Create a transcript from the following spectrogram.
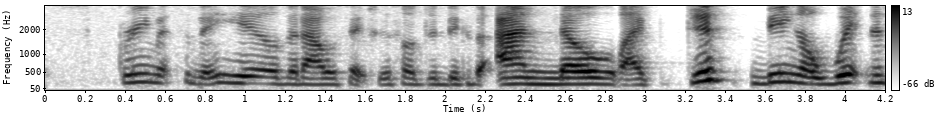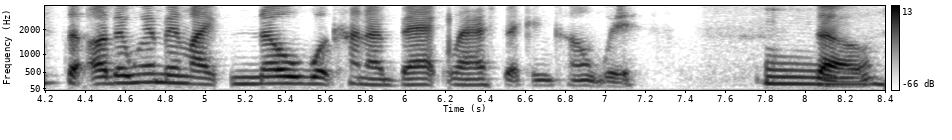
scream it to the hills that I was sexually assaulted because I know like just being a witness to other women, like know what kind of backlash that can come with. Mm, So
